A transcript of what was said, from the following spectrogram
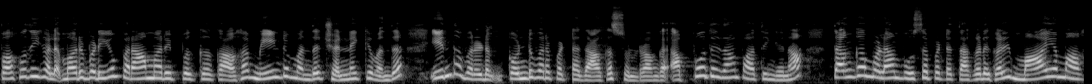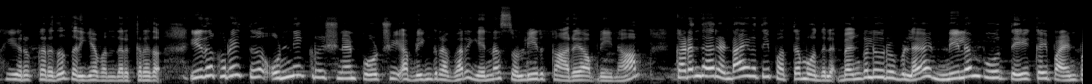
பகுதிகளை மறுபடியும் பராமரிப்புக்காக மீண்டும் வந்து சென்னைக்கு வந்து இந்த வருடம் கொண்டு வரப்பட்டதாக சொல்கிறாங்க அப்போது தான் பார்த்தீங்கன்னா தங்கமுலாம் பூசப்பட்ட தகடுகள் மாயமாகி இருக்கிறது தெரிய வந்திருக்கிறது. இது குறித்து உன்னி கிருஷ்ணன் போற்றி அப்படிங்கிறவர் என்ன சொல்லியிருக்காரு அப்படின்னா கடந்த ரெண்டாயிரத்தி பத்தொம்போதில் பெங்களூருவில் நிலம்பூர் தேக்கை பயன்படுத்தி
